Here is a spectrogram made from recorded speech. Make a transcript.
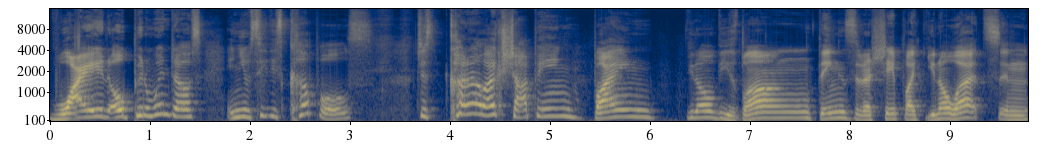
wide open windows, and you see these couples just kind of like shopping, buying, you know, these long things that are shaped like you know what's, and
